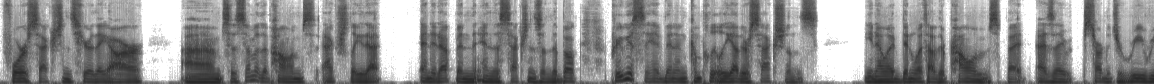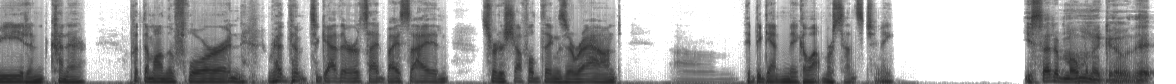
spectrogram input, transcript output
four sections. Here they are. Um, so some of the poems actually that ended up in in the sections of the book previously had been in completely other sections you know, I'd been with other poems, but as I started to reread and kind of put them on the floor and read them together side by side and sort of shuffled things around, um, it began to make a lot more sense to me. You said a moment ago that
